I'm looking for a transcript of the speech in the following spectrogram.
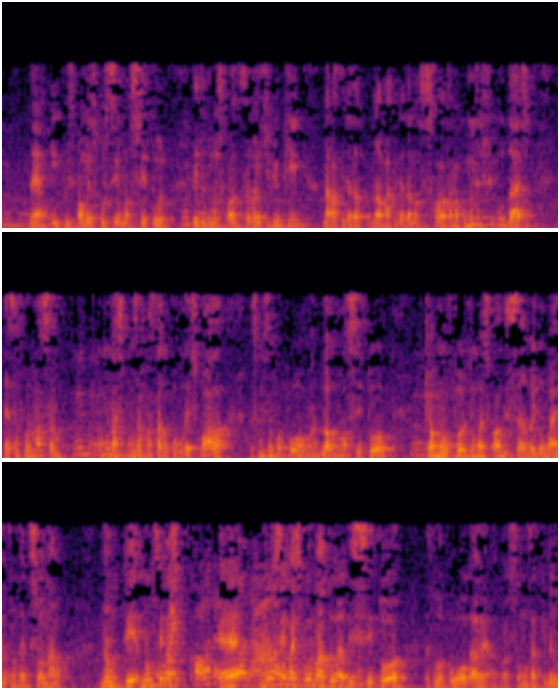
uhum. né? E principalmente por ser o nosso setor uhum. dentro de uma escola de samba, a gente viu que na bateria da, na bateria da nossa escola estava com muita dificuldade nessa formação. Uhum. E como nós ficamos afastados um pouco da escola, nós começamos a falar, pô, mano, logo no nosso setor, que é o motor de uma escola de samba e de um bairro tão tradicional, não ter, não ser uma mais escola tradicional. É, não ser mais formadora desse uhum. setor, nós falou, pô, galera, nós somos aqui na,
